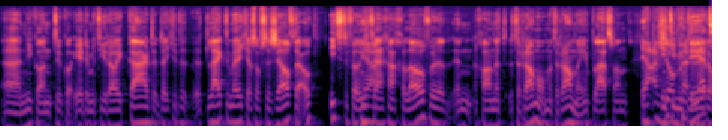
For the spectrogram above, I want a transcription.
eh, Nico natuurlijk al eerder met die rode kaart. Dat je, het, het lijkt een beetje alsof ze zelf daar ook iets te veel in Ja. zijn gaan geloven. Dat- En gewoon het, het rammen om het rammen. In plaats van Ja, als je erop gaat intimideren letten,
